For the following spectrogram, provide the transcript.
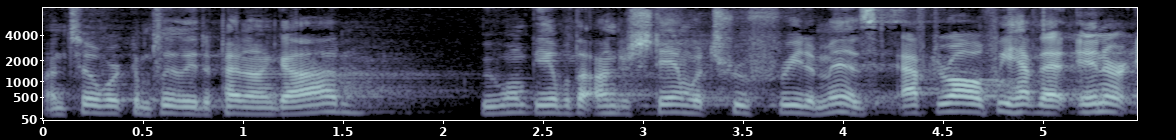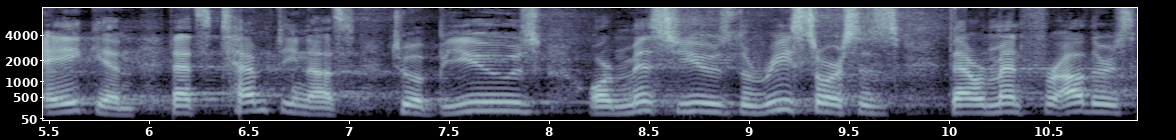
Until we're completely dependent on God, we won't be able to understand what true freedom is. After all, if we have that inner Achan that's tempting us to abuse or misuse the resources that were meant for others,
